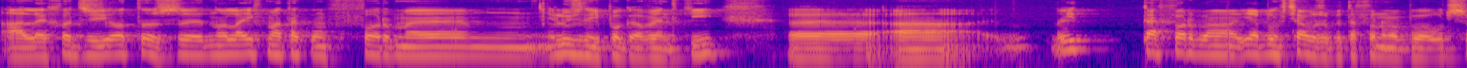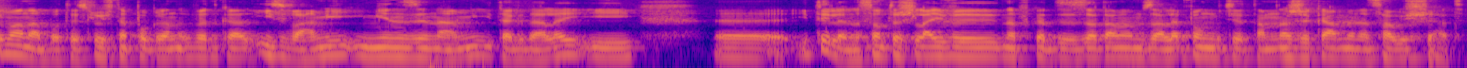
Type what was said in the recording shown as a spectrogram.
Ale chodzi o to, że no live ma taką formę mm, luźnej pogawędki, e, a no i ta forma, ja bym chciał, żeby ta forma była utrzymana, bo to jest luźna pogawędka i z wami, i między nami, i tak dalej. I I tyle. No są też live'y na przykład z Adamem Zalepą, gdzie tam narzekamy na cały świat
